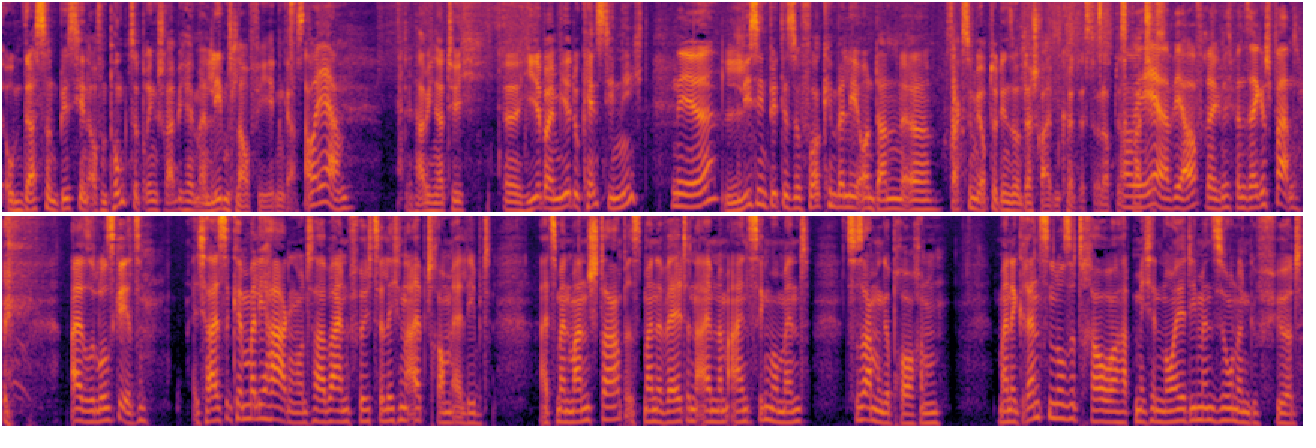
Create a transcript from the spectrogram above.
um das so ein bisschen auf den Punkt zu bringen, schreibe ich halt meinen Lebenslauf für jeden Gast. Oh ja, Den habe ich natürlich äh, hier bei mir. Du kennst ihn nicht. nee. Lies ihn bitte so vor, Kimberly, und dann äh, sagst du mir, ob du den so unterschreiben könntest oder ob das Oh Quatsch ja, ist. wie aufregend. Ich bin sehr gespannt. Also, los geht's. Ich heiße Kimberly Hagen und habe einen fürchterlichen Albtraum erlebt. Als mein Mann starb, ist meine Welt in einem einzigen Moment zusammengebrochen. Meine grenzenlose Trauer hat mich in neue Dimensionen geführt.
